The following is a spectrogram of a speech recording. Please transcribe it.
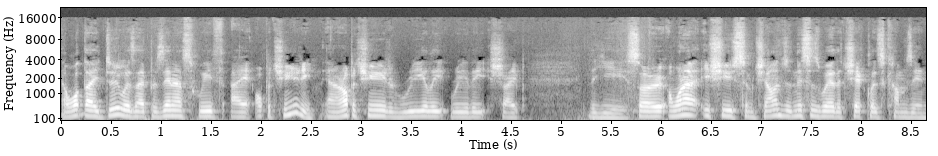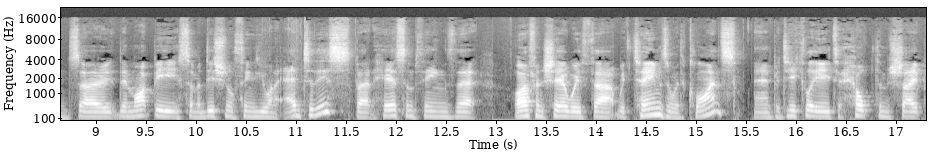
And what they do is they present us with an opportunity and an opportunity to really, really shape the year. So I want to issue some challenges, and this is where the checklist comes in. So there might be some additional things you want to add to this, but here's some things that I often share with uh, with teams and with clients, and particularly to help them shape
